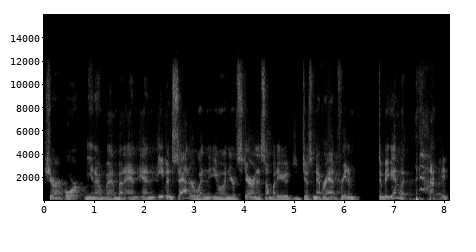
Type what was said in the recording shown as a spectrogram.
Sure, or you know, but but- and and even sadder when you know when you're staring at somebody who just never had freedom to begin with. I mean,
